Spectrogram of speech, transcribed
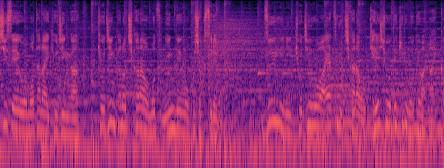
知性を持たない巨人が巨人化の力を持つ人間を捕食すれば随意に巨人を操る力を継承できるのではないか。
